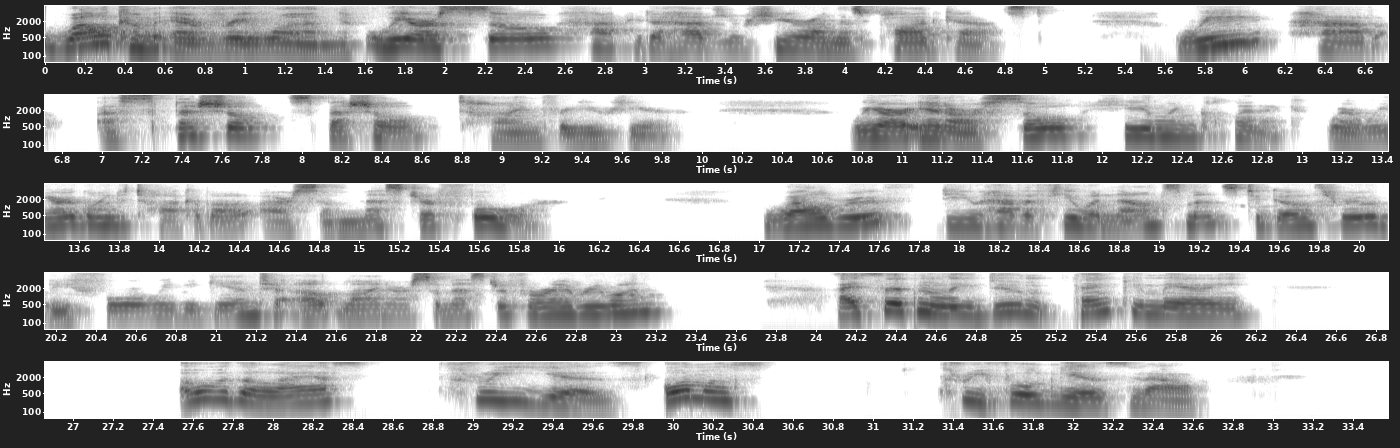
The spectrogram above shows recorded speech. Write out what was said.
Welcome, everyone. We are so happy to have you here on this podcast. We have a special, special time for you here. We are in our Soul Healing Clinic where we are going to talk about our semester four. Well, Ruth, do you have a few announcements to go through before we begin to outline our semester for everyone? I certainly do. Thank you, Mary. Over the last three years, almost three full years now,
